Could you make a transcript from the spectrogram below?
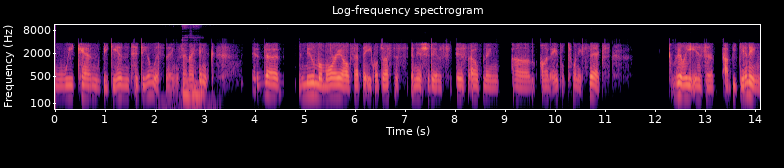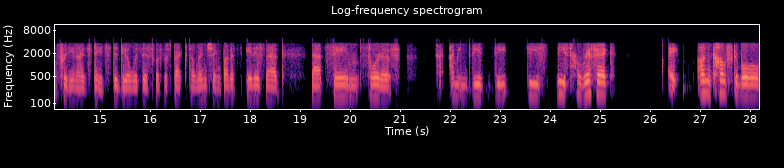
we can begin to deal with things mm-hmm. and i mm-hmm. think the new memorial that the equal justice initiative is opening um, on April 26th really is a, a beginning for the United States to deal with this with respect to lynching. But it's it is that that same sort of I mean the the these these horrific uncomfortable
